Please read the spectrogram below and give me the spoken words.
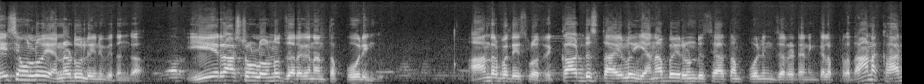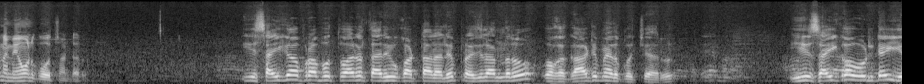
దేశంలో ఎన్నడూ లేని విధంగా ఏ రాష్ట్రంలోనూ జరగనంత పోలింగ్. ఆంధ్రప్రదేశ్లో రికార్డు స్థాయిలో ఎనభై రెండు శాతం పోలింగ్ జరగడానికి గల ప్రధాన కారణం ఏమనుకోవచ్చు అంటారు? ఈ సైగా ప్రభుత్వాన్ని తరివి కొట్టాలని ప్రజలందరూ ఒక ఘాటి మీదకి వచ్చారు. ఈ సైకో ఉంటే ఈ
